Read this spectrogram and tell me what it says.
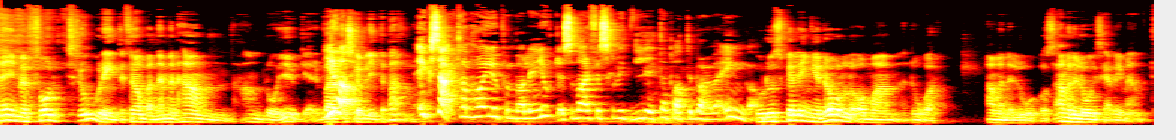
nej men folk tror inte för de bara, nej men han, han blåljuger. Varför Ja. ska vi lita på honom? Exakt, han har ju uppenbarligen gjort det, så varför ska vi lita på att det bara var en gång? Och då spelar det ingen roll om man då använder logos, använder logiska argument.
